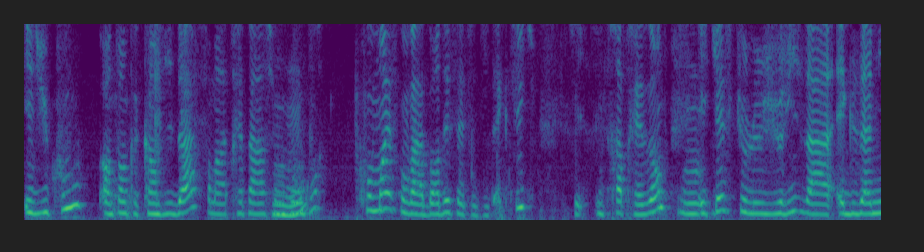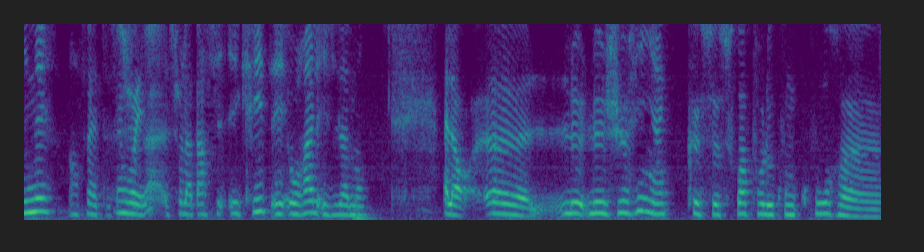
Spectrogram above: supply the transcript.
et du coup, en tant que candidat pendant la préparation au mhm. concours, comment est-ce qu'on va aborder cette didactique qui est ultra présente mm. et qu'est-ce que le jury va examiner en fait sur, la, partie écrite et orale évidemment alors, euh, le, jury, hein, que ce soit pour le concours euh,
